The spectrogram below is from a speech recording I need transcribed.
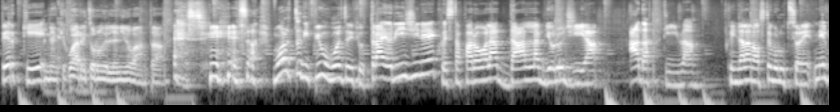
Perché. Quindi anche qua il ritorno degli anni 90. Eh, sì, esatto. Molto di più, molto di più. Trae origine questa parola dalla biologia adattiva, quindi dalla nostra evoluzione, nel,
